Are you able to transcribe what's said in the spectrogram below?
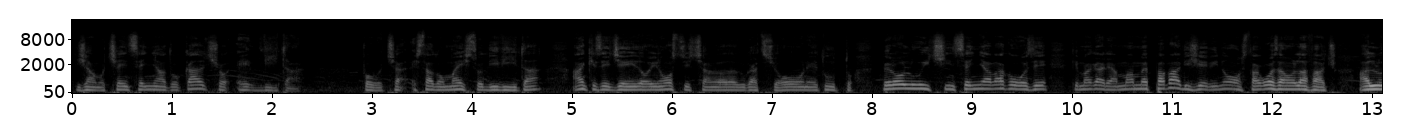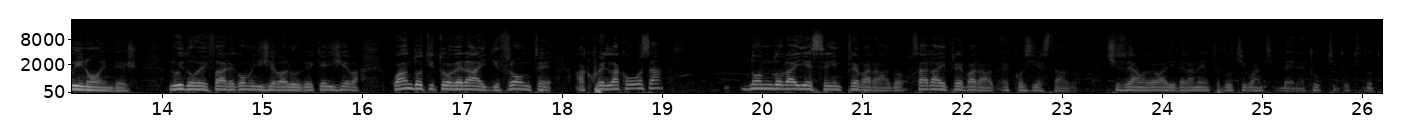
diciamo, ci ha insegnato calcio e vita. Cioè, è stato un maestro di vita, anche se i genitori nostri ci hanno dato educazione, tutto, però lui ci insegnava cose che magari a mamma e papà dicevi no, sta cosa non la faccio, a lui no invece, lui doveva fare come diceva lui, perché diceva quando ti troverai di fronte a quella cosa non dovrai essere impreparato, sarai preparato e così è stato. Ci siamo trovati veramente tutti quanti bene, tutti, tutti, tutti.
